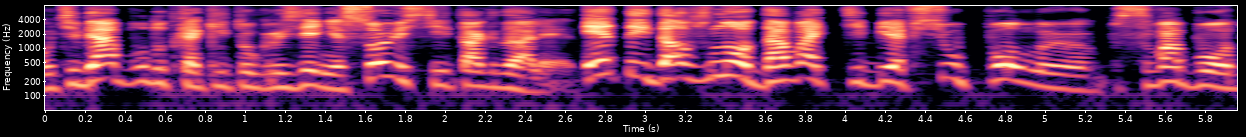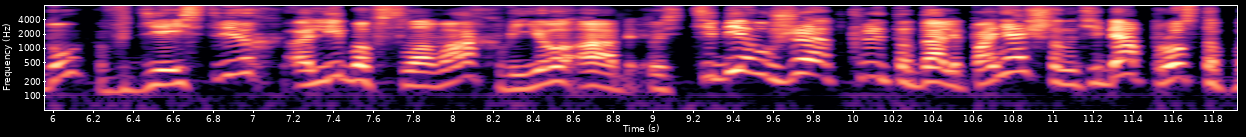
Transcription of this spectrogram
у тебя будут какие-то угрызения совести и так далее. Это и должно давать тебе всю полную свободу в действиях, либо в словах в ее адрес. То есть тебе уже открыто дали понять, что на тебя просто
